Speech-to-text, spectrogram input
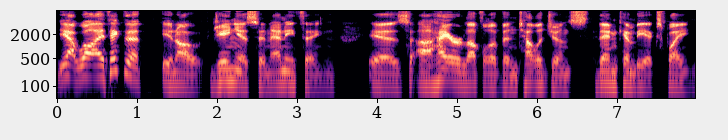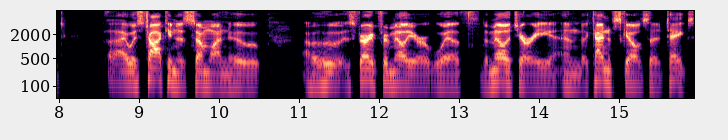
Yeah, well, I think that you know genius in anything is a higher level of intelligence than can be explained. I was talking to someone who uh, who is very familiar with the military and the kind of skills that it takes.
